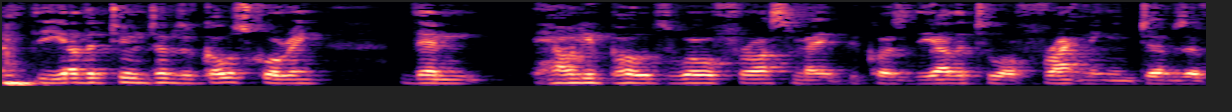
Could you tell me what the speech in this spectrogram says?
as the other two in terms of goal scoring, then it only bodes well for us, mate, because the other two are frightening in terms of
